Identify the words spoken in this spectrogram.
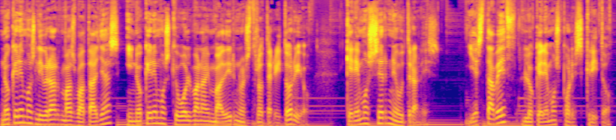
no queremos librar más batallas y no queremos que vuelvan a invadir nuestro territorio. Queremos ser neutrales. Y esta vez lo queremos por escrito.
